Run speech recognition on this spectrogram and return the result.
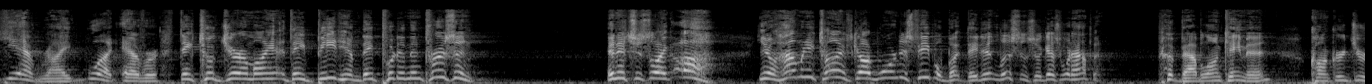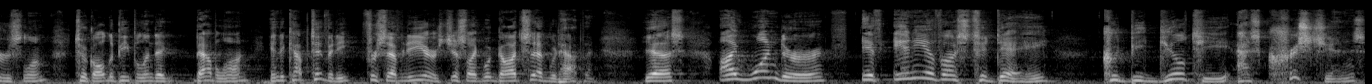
Yeah, right, whatever. They took Jeremiah, they beat him, they put him in prison. And it's just like, oh, you know, how many times God warned his people, but they didn't listen. So guess what happened? Babylon came in, conquered Jerusalem, took all the people into Babylon, into captivity for 70 years, just like what God said would happen. Yes, I wonder if any of us today could be guilty as Christians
